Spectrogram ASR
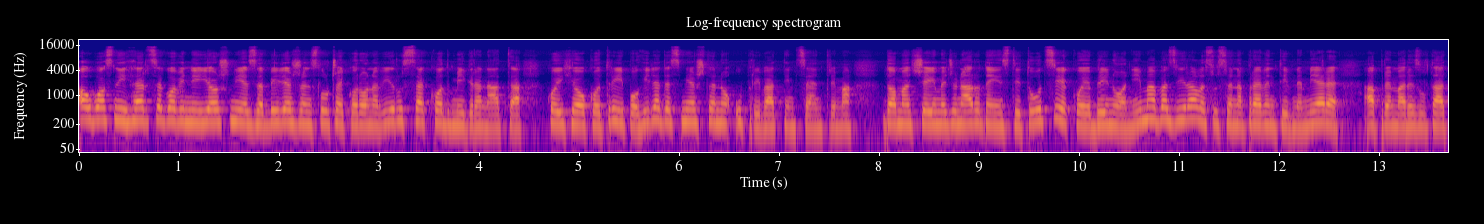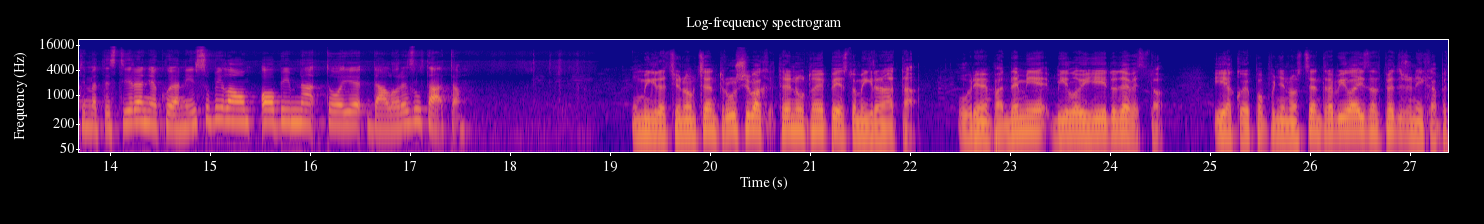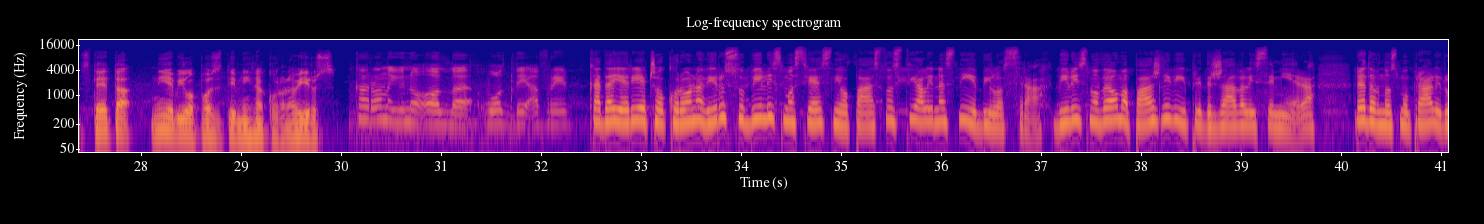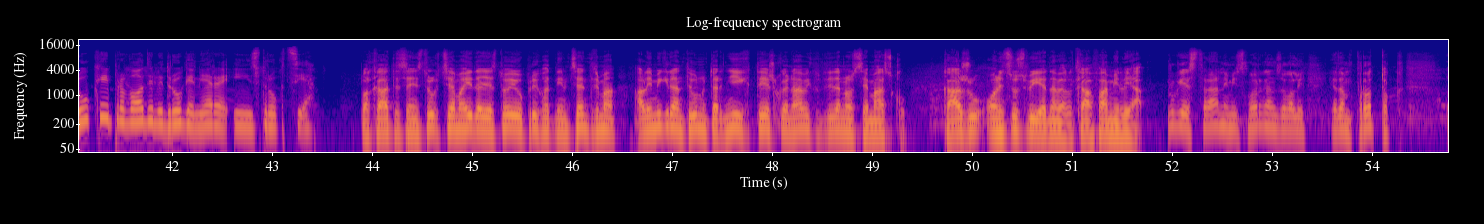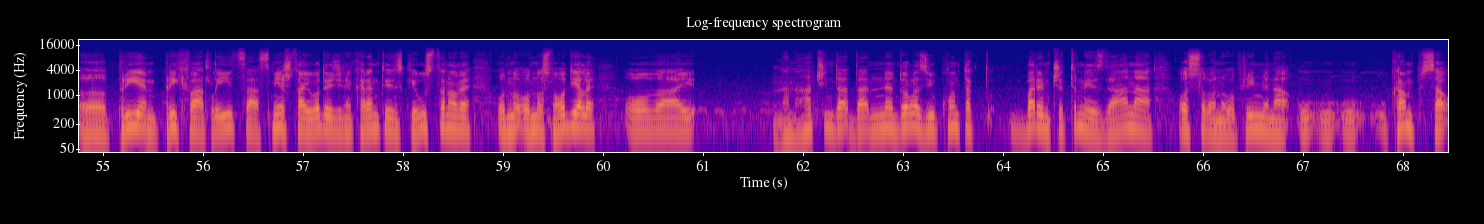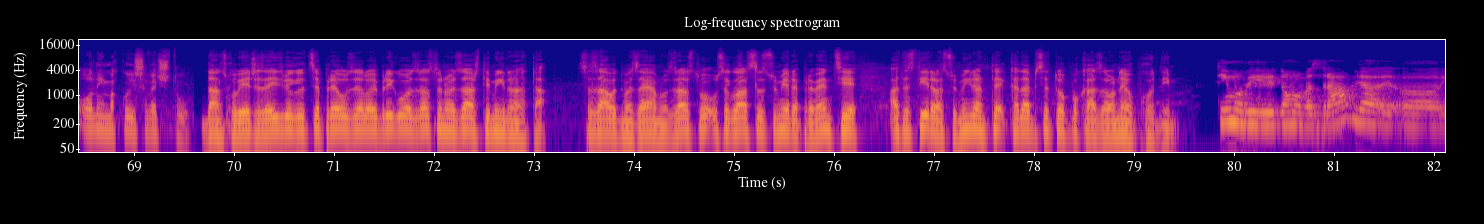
a u Bosni i Hercegovini još nije zabilježen slučaj koronavirusa kod migranata, kojih je oko 3.500 smješteno u privatnim centrima. Domaće i međunarodne institucije koje brinu o njima bazirale su se na preventivne mjere, a prema rezultatima testiranja koja nisu bila obimna, to je dalo rezultata. U migracijonom centru Ušivak trenutno je 500 migranata. U vrijeme pandemije bilo ih je i do 900. Iako je popunjenost centra bila iznad predviženih kapaciteta, nije bilo pozitivnih na koronavirus. Kada je riječ o koronavirusu, bili smo svjesni opasnosti, ali nas nije bilo strah. Bili smo veoma pažljivi i pridržavali se mjera. Redovno smo prali ruke i provodili druge mjere i instrukcije. Plakate sa instrukcijama i dalje stoje u prihvatnim centrima, ali migrante unutar njih teško je naviknuti da nose masku. Kažu, oni su svi jedna velika familija. S druge strane, mi smo organizovali jedan protok e, prijem, prihvat lica, smještaj u određene karantinske ustanove, odnosno odjele, ovaj, na način da, da ne dolazi u kontakt barem 14 dana osoba novoprimljena u, u, u kamp sa onima koji su već tu. Dansko vijeće za izbjeglice preuzelo je brigu o zdravstvenoj zaštiti migranata. Sa zavodima za javno zdravstvo usaglasili su mjere prevencije, a testirali su migrante kada bi se to pokazalo neophodnim timovi domova zdravlja e, e,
